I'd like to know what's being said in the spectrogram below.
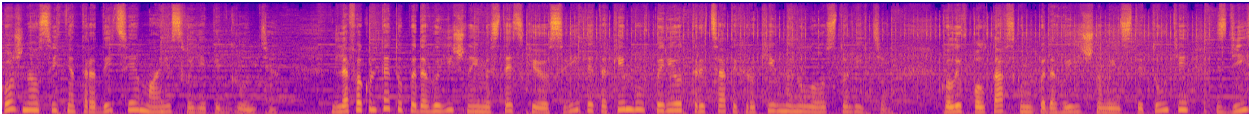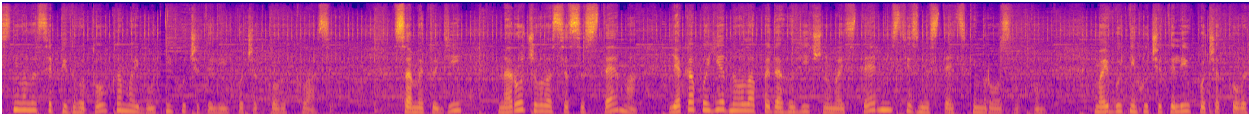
Кожна освітня традиція має своє підґрунтя. Для факультету педагогічної і мистецької освіти таким був період 30-х років минулого століття, коли в Полтавському педагогічному інституті здійснювалася підготовка майбутніх учителів початкових класів. Саме тоді народжувалася система, яка поєднувала педагогічну майстерність із мистецьким розвитком. Майбутніх учителів початкових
